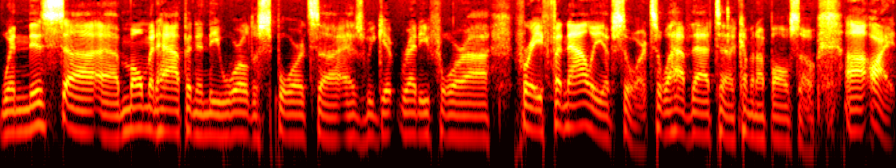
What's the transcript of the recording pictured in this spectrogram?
when this moment happened in the world of sports as we get ready for for a finale of sorts? So we'll have that coming up also. all right.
